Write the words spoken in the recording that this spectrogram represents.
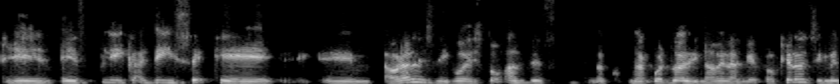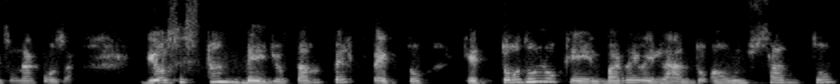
eh, explica, dice que, eh, ahora les digo esto, antes me acuerdo de Dina Belanguer, pero quiero decirles una cosa, Dios es tan bello, tan perfecto, que todo lo que Él va revelando a un santo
